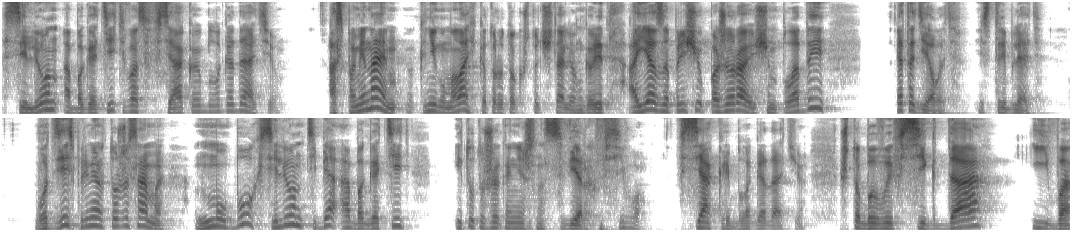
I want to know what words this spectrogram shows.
силен обогатить вас всякой благодатью. А вспоминаем книгу Малахи, которую только что читали, он говорит, а я запрещу пожирающим плоды это делать, истреблять. Вот здесь примерно то же самое. Но Бог силен тебя обогатить, и тут уже, конечно, сверх всего, всякой благодатью, чтобы вы всегда и во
